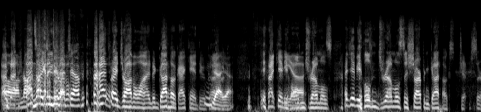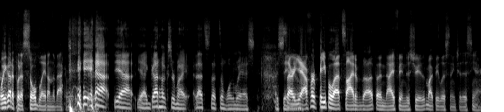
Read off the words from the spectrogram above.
I'm not, I'm not I going to do that, the- Jeff. That's where I draw the line. The gut hook, I can't do. a Gut Yeah, hook. yeah. I can't be The, uh, holding Dremels. I can't be holding Dremels to sharpen gut hooks, sir. Well, you got to put a saw blade on the back of it. yeah, yeah, yeah. Gut hooks are my. That's that's the one way I. say. Sorry, no. yeah, for people outside of the, the knife industry that might be listening to this, you know,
